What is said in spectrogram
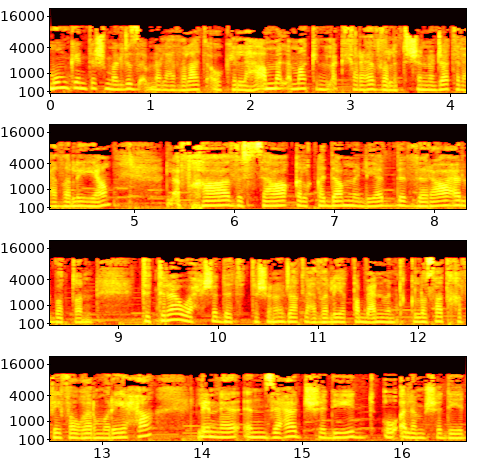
ممكن تشمل جزء من العضلات أو كلها. أما الأماكن الأكثر عرضة للتشنجات العضلية الأفخاذ الساق القدم اليد الذراع البطن تتراوح شدة التشنجات العضلية طبعا من تقلصات خفيفة وغير مريحة لأن انزعاج شديد وألم شديد.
